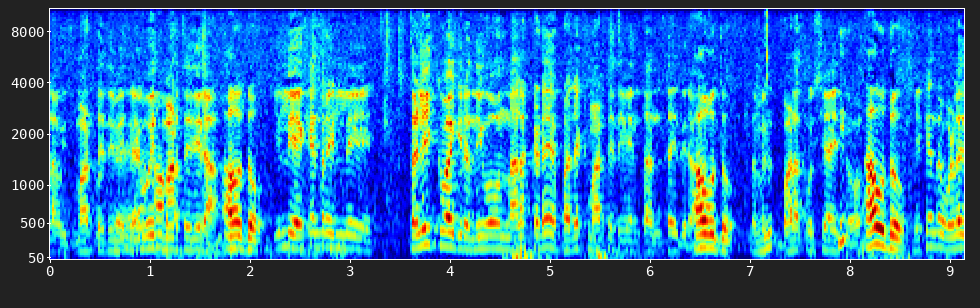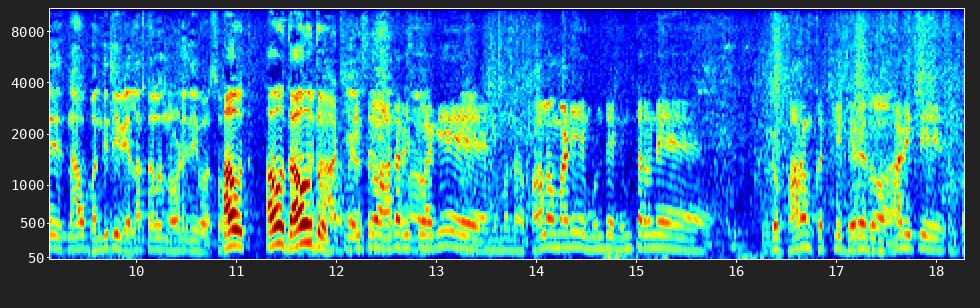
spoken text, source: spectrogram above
ನಾವು ಇದ್ ಮಾಡ್ತಾ ಇದೀವಿ. ನೀವು ಇದ್ ಮಾಡ್ತಾ ಇದೀರಾ? ಹೌದು. ಇಲ್ಲಿ ಯಾಕೆಂದ್ರೆ ಇಲ್ಲಿ ಸ್ಥಳೀಯವಾಗಿರೋ ನೀವು ಒಂದ್ ನಾಲ್ಕು ಕಡೆ ಪ್ರಾಜೆಕ್ಟ್ ಮಾಡ್ತಾ ಇದೀವಿ ಅಂತ ಅಂತ ಇದೀರಾ? ಹೌದು. ನಮಗೆ ಬಹಳ ಖುಷಿ ಆಯ್ತು. ಹೌದು. ಯಾಕಂದ್ರೆ ಒಳ್ಳೆ ನಾವು ಬಂದಿದೀವಿ ಎಲ್ಲ ತಲ ನೋಡಿದೀವಿ ಹೊಸ. ಹೌದು ಹೌದು ಹೌದು. ರೈತರು ಆಧಾರಿತವಾಗಿ ನಿಮ್ಮನ್ನ ಫಾಲೋ ಮಾಡಿ ಮುಂದೆ ನಿಮ್ ತರನೇ ಇದು ಫಾರಂ ಕಟ್ಲಿ ಬೇರೆ ಆ ರೀತಿ ಸ್ವಲ್ಪ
